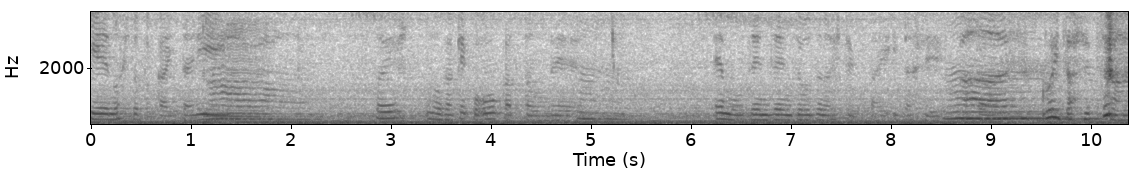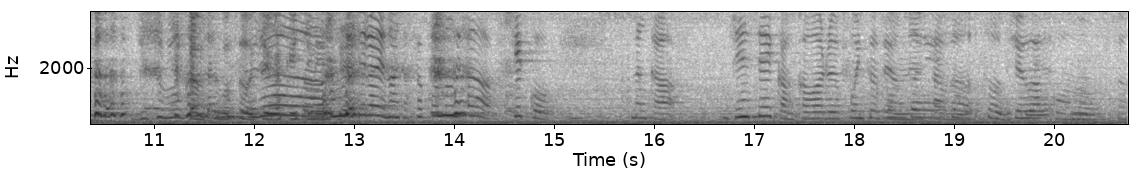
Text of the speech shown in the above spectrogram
系の人とかいたり、そういうのが結構多かったので、絵も全然上手な人いっぱいいたし、あーすっごい挫折感。絶望感すごそう中学それは1年面生白い。なんかそこのさ結構なんか人生観変わるポイントだよね多分。そうね。中学校の,、うん。その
